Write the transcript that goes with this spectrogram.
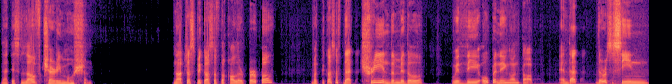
That is love cherry motion. Not just because of the color purple, but because of that tree in the middle with the opening on top. And that there was a scene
